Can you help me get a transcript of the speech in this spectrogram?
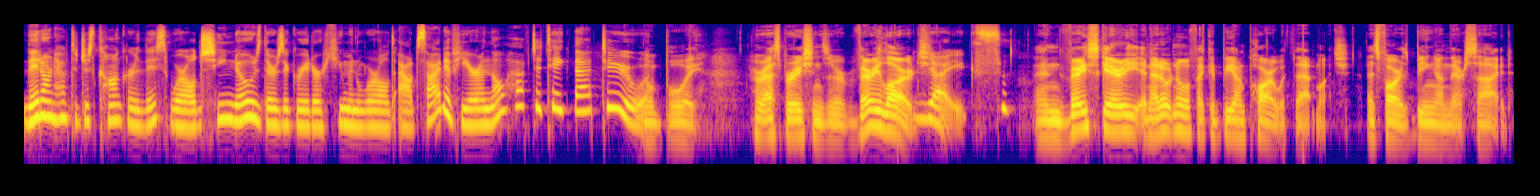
they don't have to just conquer this world. She knows there's a greater human world outside of here, and they'll have to take that too. Oh boy. Her aspirations are very large Yikes. and very scary, and I don't know if I could be on par with that much as far as being on their side.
